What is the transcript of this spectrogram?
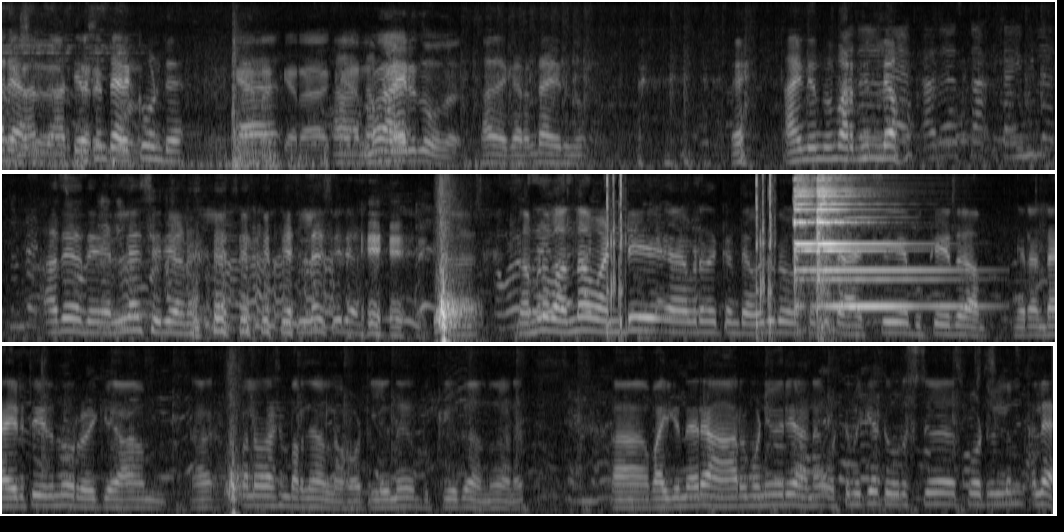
അതെ അത് അത്യാവശ്യം തിരക്കുണ്ട് അതെ. കറണ്ട് ആയിരുന്നു ഏ, അതിനൊന്നും പറഞ്ഞില്ല അത് അതെ എല്ലാം ശരിയാണ്. എല്ലാം ശരിയാണ്. നമ്മൾ വന്ന വണ്ടി ഇവിടെ നിൽക്കണ്ടേ? ഒരു ദിവസത്തെ ടാക്സി ബുക്ക് ചെയ്തതാ രണ്ടായിരത്തി ഇരുന്നൂറ് രൂപയ്ക്ക് ആ പല പ്രാവശ്യം പറഞ്ഞാണല്ലോ ഹോട്ടലിൽ നിന്ന് ബുക്ക് ചെയ്ത് തന്നതാണ്. വൈകുന്നേരം ആറ് മണി വരെയാണ്. ഒട്ടുമിക്ക ടൂറിസ്റ്റ് സ്പോട്ടിലും അല്ലേ?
